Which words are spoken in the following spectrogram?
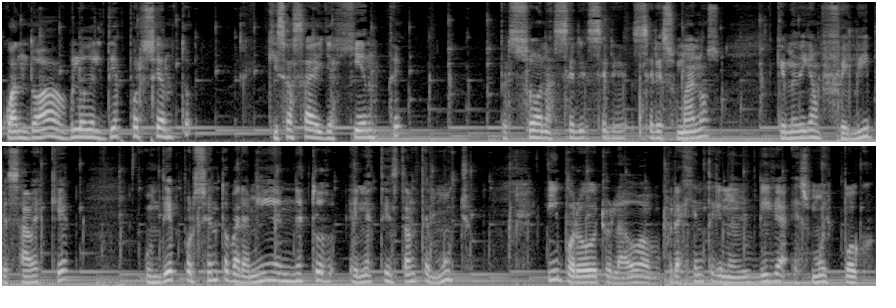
Cuando hablo del 10%, quizás haya gente, personas, seres, seres, humanos que me digan, Felipe, ¿sabes qué? Un 10% para mí en, esto, en este instante es mucho. Y por otro lado, para gente que me diga, es muy poco.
